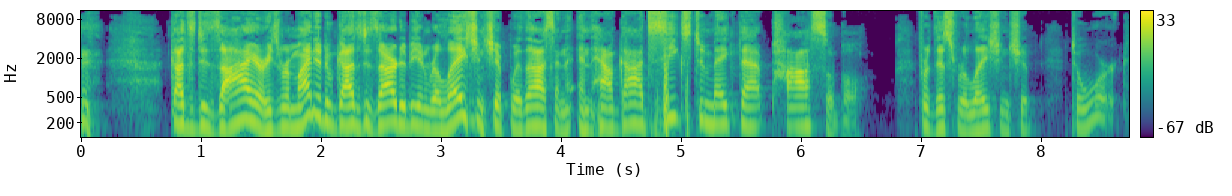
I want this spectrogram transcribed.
God's desire. He's reminded of God's desire to be in relationship with us and, and how God seeks to make that possible for this relationship to work.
